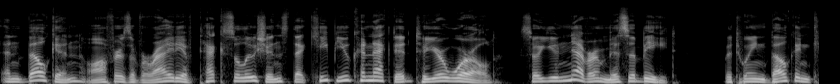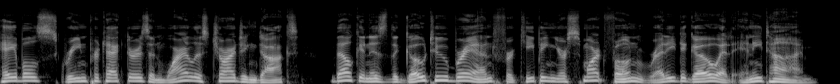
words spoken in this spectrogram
and Belkin offers a variety of tech solutions that keep you connected to your world so you never miss a beat. Between Belkin cables, screen protectors, and wireless charging docks, Belkin is the go to brand for keeping your smartphone ready to go at any time.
